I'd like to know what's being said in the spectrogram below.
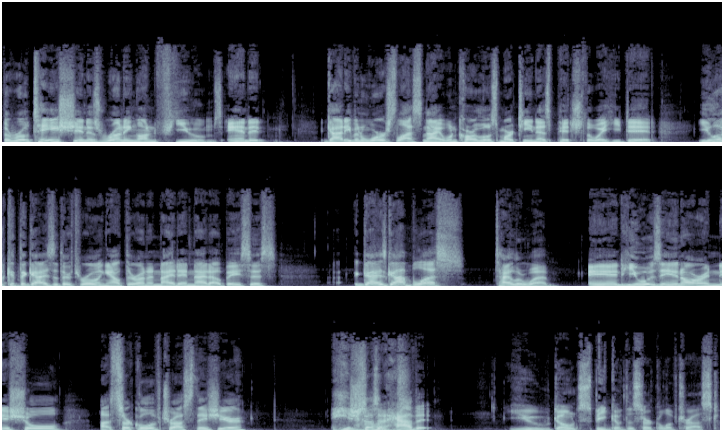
The rotation is running on fumes, and it got even worse last night when Carlos Martinez pitched the way he did. You look at the guys that they're throwing out there on a night in, night out basis. Guys, God bless Tyler Webb. And he was in our initial uh, circle of trust this year. He just doesn't have it. You don't speak of the circle of trust.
